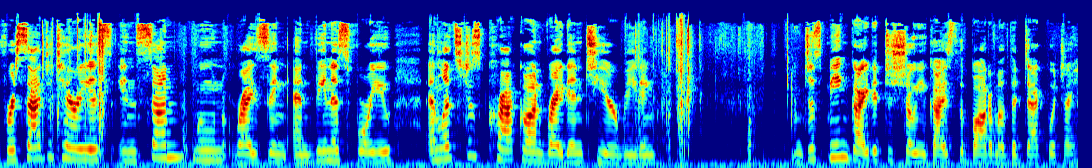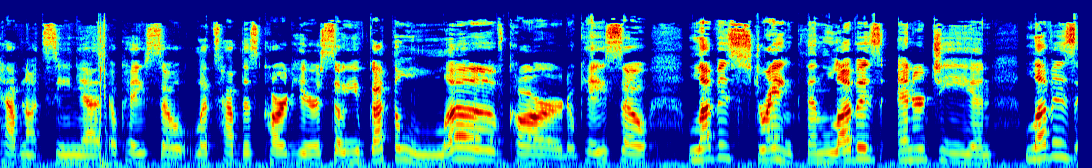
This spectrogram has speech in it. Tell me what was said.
For Sagittarius in Sun, Moon, Rising, and Venus for you. And let's just crack on right into your reading. I'm just being guided to show you guys the bottom of the deck, which I have not seen yet. Okay, so let's have this card here. So you've got the love card. Okay, so love is strength and love is energy and love is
